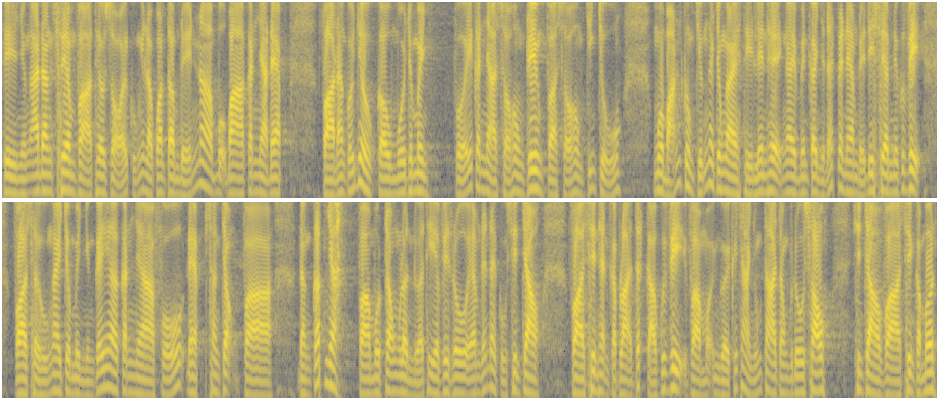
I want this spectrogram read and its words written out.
Thì những ai đang xem và theo dõi cũng như là quan tâm đến ờ, bộ ba căn nhà đẹp và đang có nhiều cầu mua cho mình với căn nhà sổ hồng riêng và sổ hồng chính chủ. Mua bán công chứng ngay trong ngày thì liên hệ ngay bên kênh nhà đất bên em để đi xem nha quý vị. Và sở hữu ngay cho mình những cái à, căn nhà phố đẹp, sang trọng và đẳng cấp nha. Và một trong lần nữa thì à, video em đến đây cũng xin chào. Và xin hẹn gặp lại tất cả quý vị và mọi người, khách hàng chúng ta trong video sau. Xin chào và xin cảm ơn.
